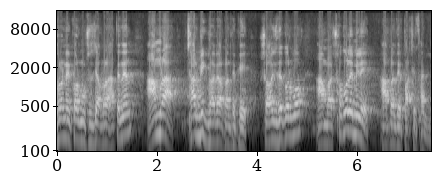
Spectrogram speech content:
ধরনের কর্মসূচি আপনারা হাতে নেন, আমরা সার্বিকভাবে আপনাদেরকে সহযোগিতা করব, আমরা সকলে মিলে আপনাদের পাশে থাকব।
